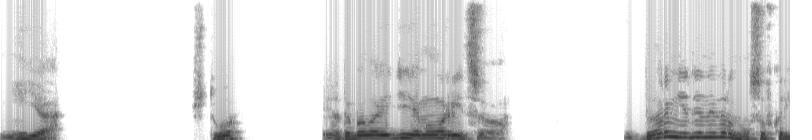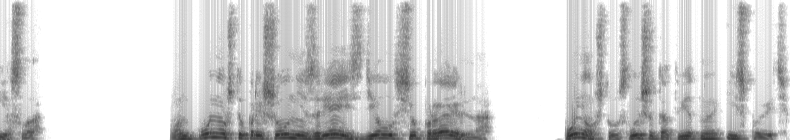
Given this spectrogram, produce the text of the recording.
не я». «Что?» «Это была идея Маурицио». Дар медленно вернулся в кресло. Он понял, что пришел не зря и сделал все правильно. Понял, что услышит ответную исповедь.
